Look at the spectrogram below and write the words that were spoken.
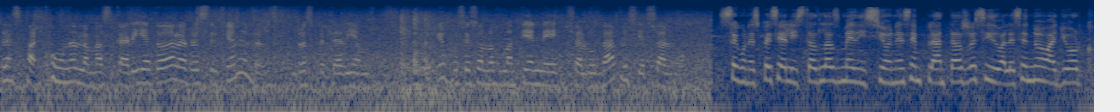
Las vacunas, la mascarilla, todas las restricciones las respetaríamos. Porque pues eso nos mantiene saludables y a salvo. Según especialistas, las mediciones en plantas residuales en Nueva York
